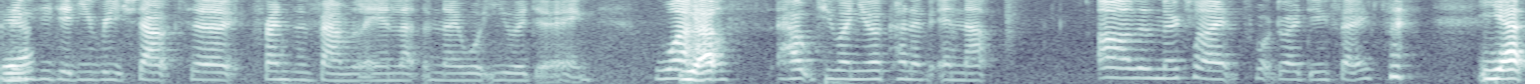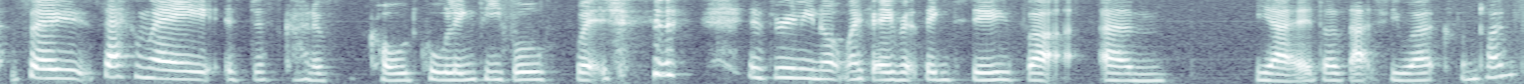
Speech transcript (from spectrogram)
the yeah. things you did. You reached out to friends and family and let them know what you were doing. What Yep. else helped you when you were kind of in that? Oh, there's no clients. What do I do? Face. Yeah, so second way is just kind of cold calling people, which is really not my favourite thing to do, but um, yeah, it does actually work sometimes.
